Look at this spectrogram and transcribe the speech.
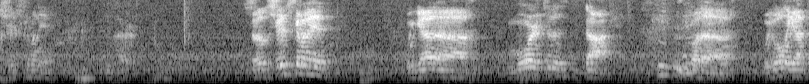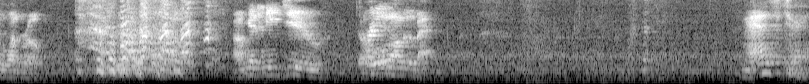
Ship's coming in. So the ship's coming in. We got uh moored to the dock, but uh we've only got the one rope. So, I'm gonna need you to hold on to the back. Master,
